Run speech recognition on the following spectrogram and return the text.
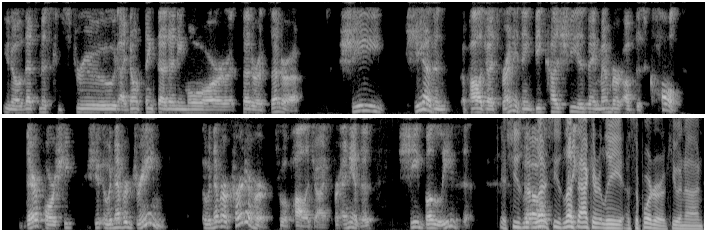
you know, that's misconstrued. I don't think that anymore, et cetera, et cetera. She she hasn't apologized for anything because she is a member of this cult. Therefore, she, she it would never dream, it would never occur to her to apologize for any of this. She believes it. Yeah, she's so, le- she's less like, accurately a supporter of QAnon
